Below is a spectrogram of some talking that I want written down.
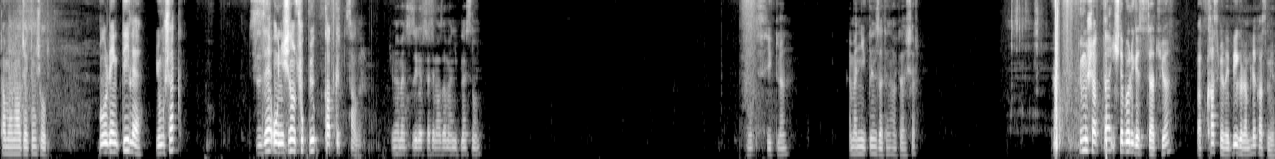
Tam onu alacaktım şey oldu. Bu renkliyle yumuşak size oynayışınız çok büyük katkı sağlar. Şimdi hemen size göstereceğim az hemen yüklensin oyun. Evet yüklen. Hemen yüklen zaten arkadaşlar. Yumuşakta işte böyle gösteriyor. Bak kasmıyor da 1 gram bile kasmıyor.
